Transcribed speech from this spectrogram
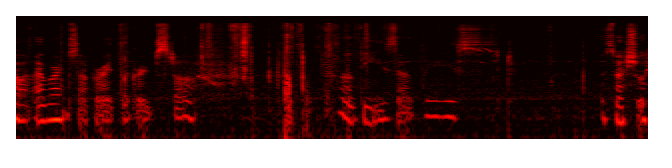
Know what, I won't separate the group stuff. These at least. Especially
